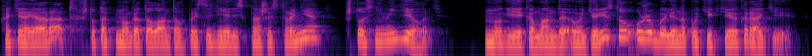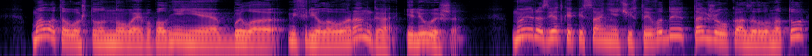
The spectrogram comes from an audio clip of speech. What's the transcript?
Хотя я рад, что так много талантов присоединились к нашей стране, что с ними делать? Многие команды авантюристов уже были на пути к теократии. Мало того, что новое пополнение было мифрилового ранга или выше, но и разведка писания чистой воды также указывала на то,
